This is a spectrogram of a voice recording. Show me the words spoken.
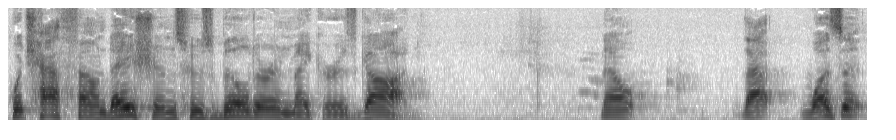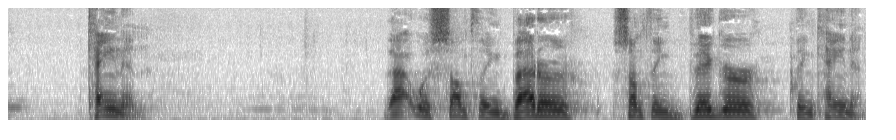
which hath foundations, whose builder and maker is God. Now, that wasn't Canaan. That was something better, something bigger than Canaan.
